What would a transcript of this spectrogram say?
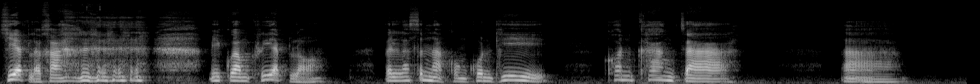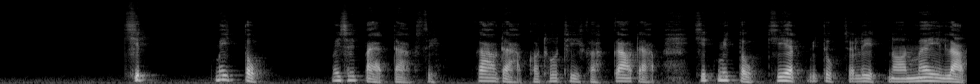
เครียดเหรอคะ มีความเครียดเหรอ เป็นลักษณะของคนที่ค่อนข้างจะคิดไม่ตก ไม่ใช่แปดดาบสิเก้าดาบขอโทษทีค่ะเก้าดาบ คิดไม่ตกเครียดวิตกจริตนอนไม่หลับ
